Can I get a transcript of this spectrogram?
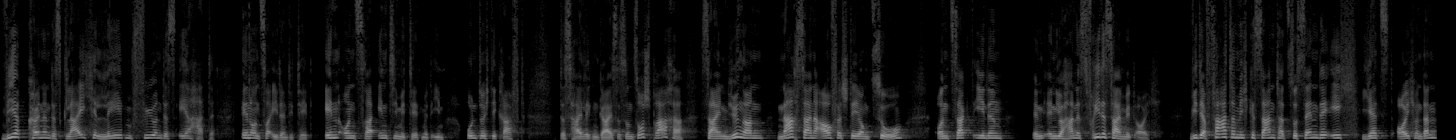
Wir können das gleiche Leben führen, das er hatte, in unserer Identität, in unserer Intimität mit ihm und durch die Kraft des Heiligen Geistes. Und so sprach er seinen Jüngern nach seiner Auferstehung zu und sagt ihnen in, in Johannes, Friede sei mit euch. Wie der Vater mich gesandt hat, so sende ich jetzt euch. Und dann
